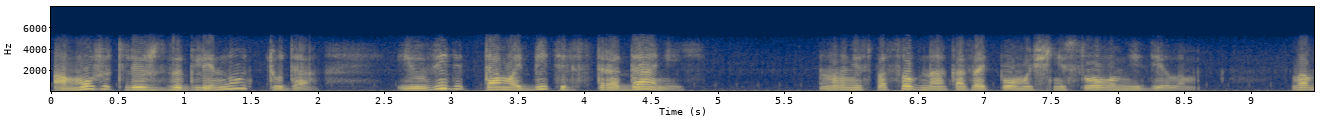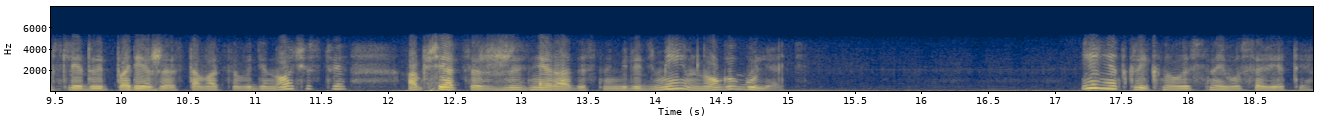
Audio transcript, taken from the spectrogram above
а может лишь заглянуть туда и увидеть там обитель страданий, но не способна оказать помощь ни словом, ни делом. Вам следует пореже оставаться в одиночестве, общаться с жизнерадостными людьми и много гулять. Я не откликнулась на его советы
